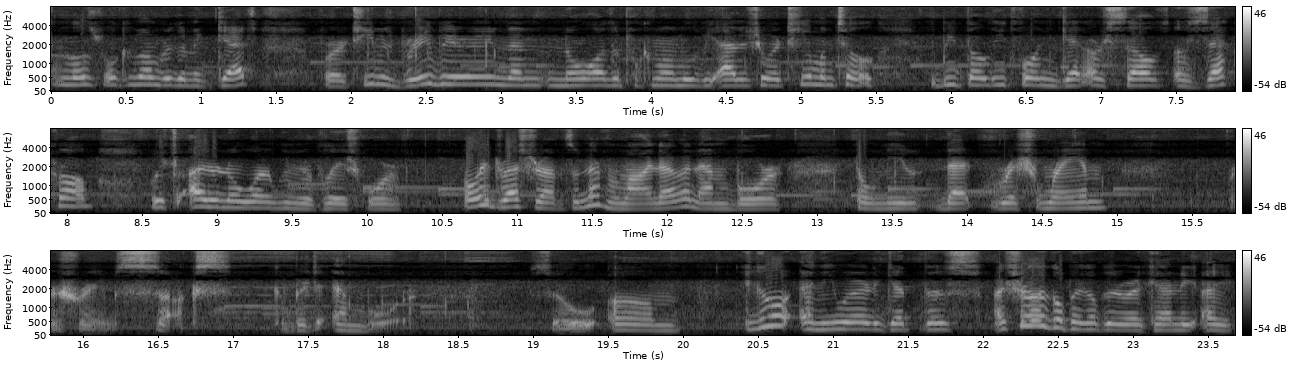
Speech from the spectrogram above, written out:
And those Pokemon we're gonna get for our team is Braviary, and then no other Pokemon will be added to our team until we beat the Elite Four and get ourselves a Zekrom, which I don't know what I'm to replace for. Oh, it's Reshiram, so never mind. I have an Emboar. Don't need that Reshiram. Reshiram sucks compared to Emboar. So, um, you go anywhere to get this. I should go pick up the rare candy. I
